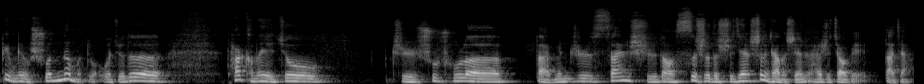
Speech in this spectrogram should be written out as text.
并没有说那么多，我觉得它可能也就只输出了百分之三十到四十的时间，剩下的时间还是交给大家。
